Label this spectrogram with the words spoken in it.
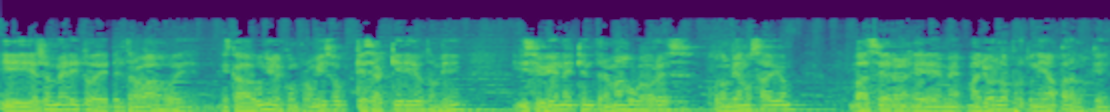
y eso es mérito de- del trabajo de, cada uno y el compromiso que se ha adquirido también y si bien es que entre más jugadores colombianos salgan va a ser eh, mayor la oportunidad para los que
